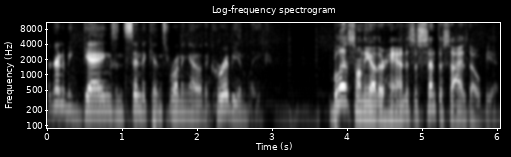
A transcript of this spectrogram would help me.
are going to be gangs and syndicates running out of the Caribbean League. Bliss, on the other hand, is a synthesized opiate.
